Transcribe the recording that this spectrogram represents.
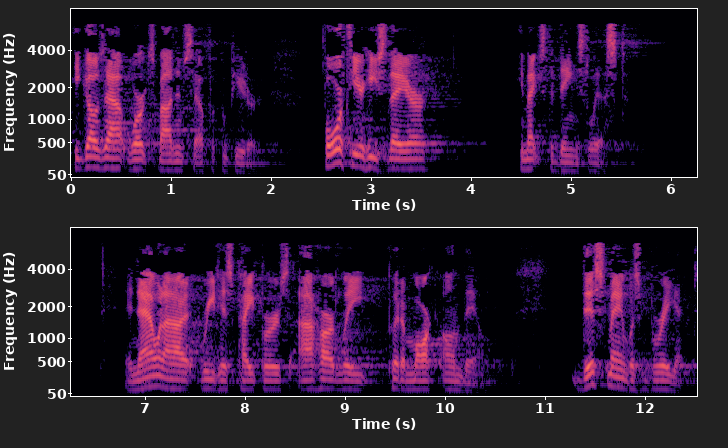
He goes out, works, buys himself a computer. Fourth year he's there, he makes the dean's list. And now when I read his papers, I hardly put a mark on them. This man was brilliant.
